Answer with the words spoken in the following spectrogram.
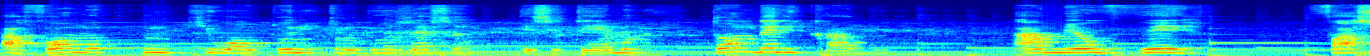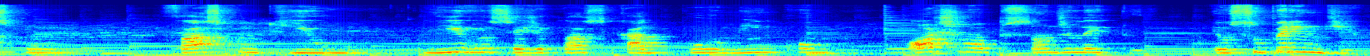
A forma com que o autor introduz essa, esse tema tão delicado, a meu ver, faz com, faz com que o livro seja classificado por mim como ótima opção de leitura. Eu super indico.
